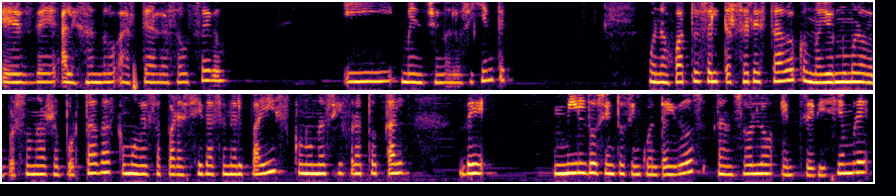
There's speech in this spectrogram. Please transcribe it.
es de Alejandro Arteaga Saucedo y menciona lo siguiente. Guanajuato es el tercer estado con mayor número de personas reportadas como desaparecidas en el país, con una cifra total de 1.252 tan solo entre diciembre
